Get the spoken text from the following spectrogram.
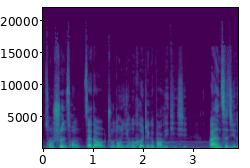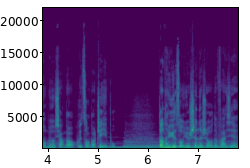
从顺从再到主动迎合这个暴力体系，安安自己都没有想到会走到这一步。当他越走越深的时候，他发现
